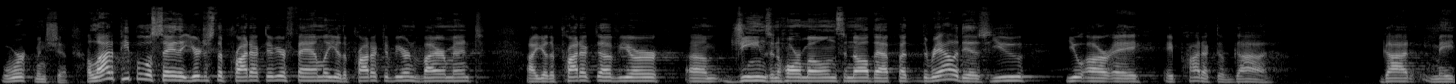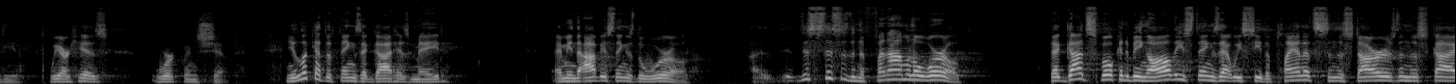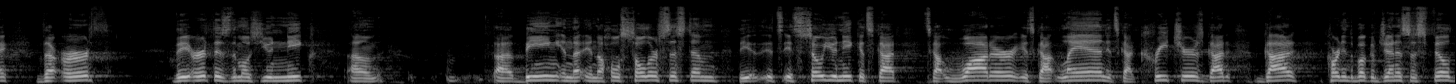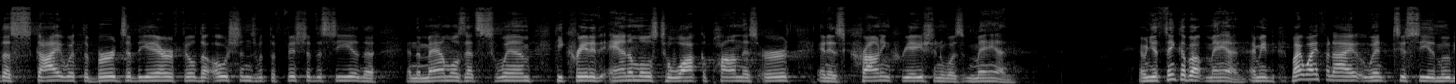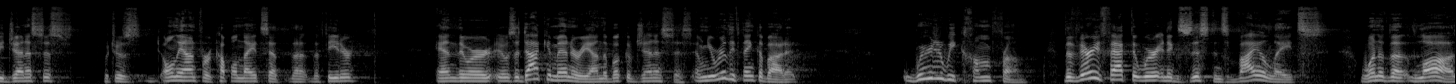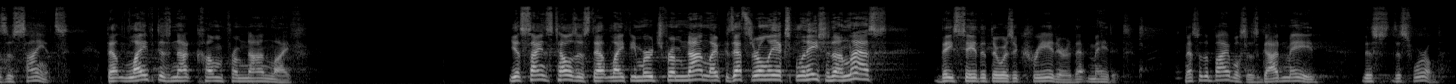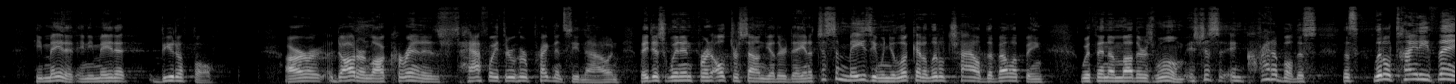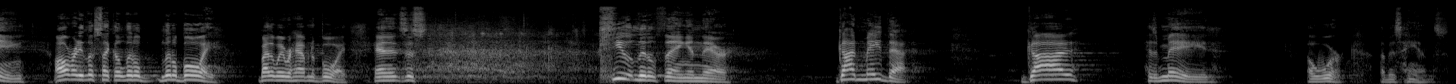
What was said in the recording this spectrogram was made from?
workmanship. A lot of people will say that you're just the product of your family, you're the product of your environment, uh, you're the product of your um, genes and hormones and all that. But the reality is, you, you are a, a product of God. God made you. We are his workmanship. And you look at the things that God has made. I mean, the obvious thing is the world. Uh, this, this is a phenomenal world. That God's spoken to being all these things that we see the planets and the stars in the sky, the earth. The earth is the most unique um, uh, being in the, in the whole solar system. The, it's, it's so unique. It's got, it's got water, it's got land, it's got creatures. God, God, according to the book of Genesis, filled the sky with the birds of the air, filled the oceans with the fish of the sea and the, and the mammals that swim. He created animals to walk upon this earth, and his crowning creation was man. And when you think about man, I mean, my wife and I went to see the movie Genesis, which was only on for a couple nights at the, the theater. And there were, it was a documentary on the book of Genesis. And when you really think about it, where did we come from? The very fact that we're in existence violates one of the laws of science that life does not come from non life. Yet science tells us that life emerged from non life because that's their only explanation, unless they say that there was a creator that made it. That's what the Bible says. God made this, this world. He made it, and He made it beautiful. Our daughter in law, Corinne, is halfway through her pregnancy now, and they just went in for an ultrasound the other day. And it's just amazing when you look at a little child developing within a mother's womb. It's just incredible. This, this little tiny thing already looks like a little, little boy. By the way, we're having a boy. And it's this cute little thing in there. God made that. God has made a work of his hands.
